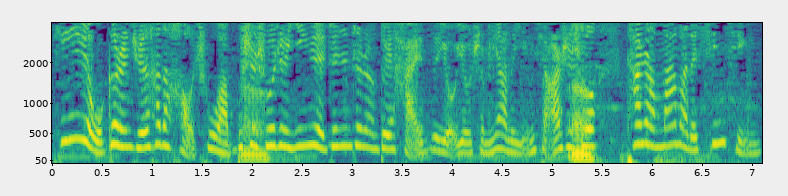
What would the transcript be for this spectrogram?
听音乐，我个人觉得它的好处啊，不是说这个音乐真真正正对孩子有有什么样的影响，而是说它让妈妈的心情。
